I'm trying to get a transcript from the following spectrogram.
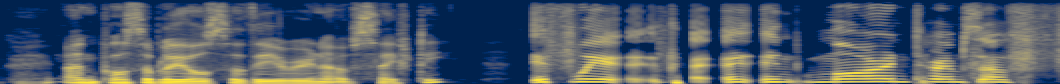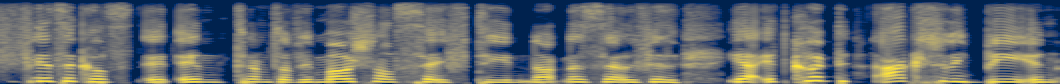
Okay. And possibly also the arena of safety. if we in more in terms of physical in- terms of emotional safety not necessarily physical yeah it could actually be in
